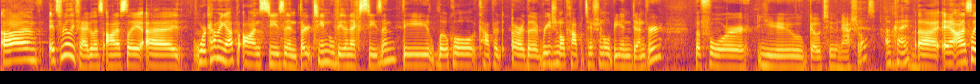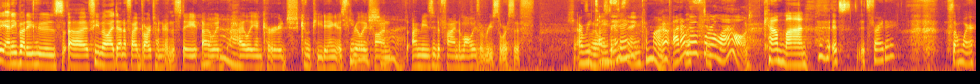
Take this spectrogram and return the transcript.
Um, it's really fabulous, honestly. Uh, we're coming up on season 13. Will be the next season. The local comp- or the regional competition will be in Denver before you go to nationals. Okay. Uh, and honestly, anybody who's a female identified bartender in the state, yeah. I would highly encourage competing. It's really fun. Shot. I'm easy to find. I'm always a resource if. Are we tasting? Come on. Yeah. I don't Let's know if do we're allowed. Come on. It's it's Friday, somewhere.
